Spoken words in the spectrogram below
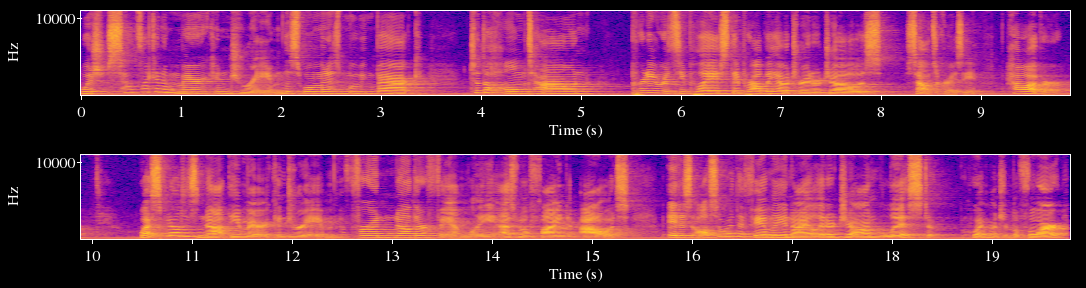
which sounds like an American dream. This woman is moving back to the hometown, pretty ritzy place. They probably have a Trader Joe's. Sounds crazy. However, Westfield is not the American dream. For another family, as we'll find out, it is also where the family annihilator John List, who I mentioned before,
